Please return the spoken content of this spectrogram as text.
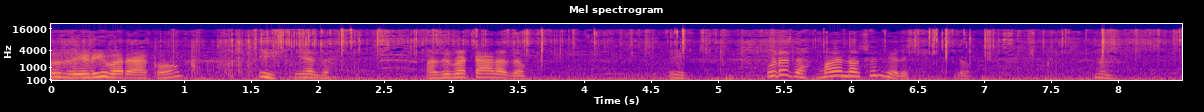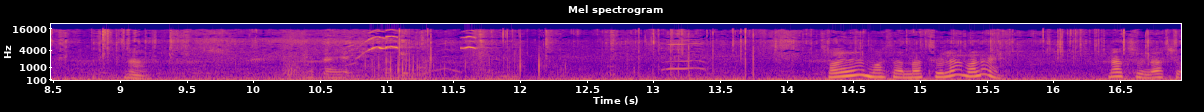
कस्तो रेडी भएर आएको हो इ यहाँ जा. हजुरबा टाढा जाऊ. ए उता जा? मलाई नछुन् फेरि ल. न. न. छैन मसँग नछु ल मलाई नछु नछु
